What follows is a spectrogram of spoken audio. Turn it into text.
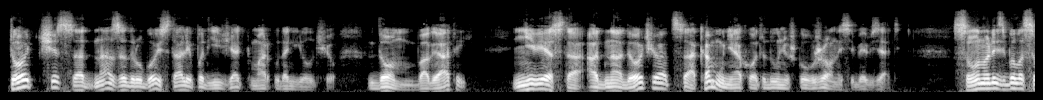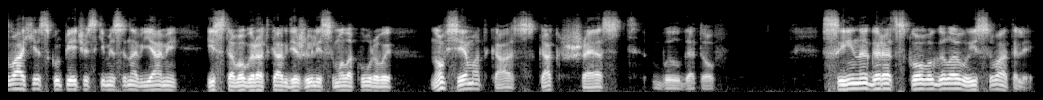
тотчас одна за другой стали подъезжать к Марку Даниловичу. Дом богатый, невеста одна дочь у отца, кому неохота Дунюшку в жены себе взять? Сунулись было свахи с купеческими сыновьями из того городка, где жили Смолокуровы, но всем отказ, как шест был готов. Сына городского головы сватали,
